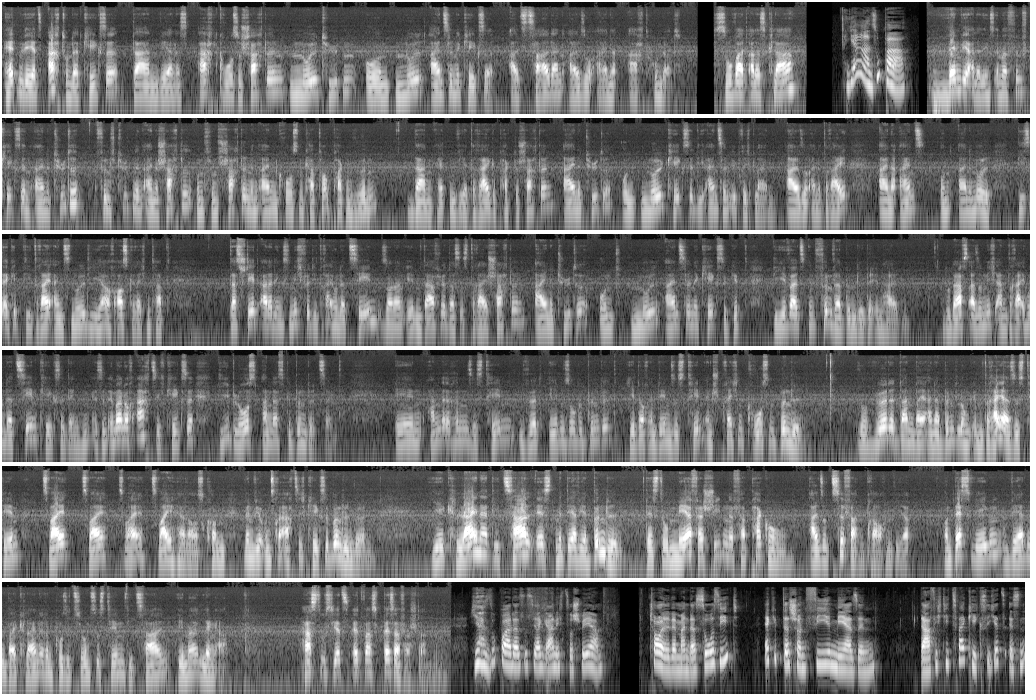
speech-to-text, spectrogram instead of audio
Hätten wir jetzt 800 Kekse, dann wären es 8 große Schachteln, 0 Tüten und 0 einzelne Kekse. Als Zahl dann also eine 800. Soweit alles klar? Ja, super. Wenn wir allerdings immer 5 Kekse in eine Tüte, 5 Tüten in eine Schachtel und 5 Schachteln in einen großen Karton packen würden, dann hätten wir drei gepackte Schachteln, eine Tüte und 0 Kekse, die einzeln übrig bleiben. Also eine 3, eine 1 und eine 0. Dies ergibt die 310, die ihr auch ausgerechnet habt. Das steht allerdings nicht für die 310, sondern eben dafür, dass es drei Schachteln, eine Tüte und 0 einzelne Kekse gibt, die jeweils in Fünferbündel beinhalten. Du darfst also nicht an 310 Kekse denken, es sind immer noch 80 Kekse, die bloß anders gebündelt sind. In anderen Systemen wird ebenso gebündelt, jedoch in dem System entsprechend großen Bündeln. So würde dann bei einer Bündelung im Dreier-System 2, 2, 2, 2 herauskommen, wenn wir unsere 80 Kekse bündeln würden. Je kleiner die Zahl ist, mit der wir bündeln, desto mehr verschiedene Verpackungen, also Ziffern, brauchen wir. Und deswegen werden bei kleineren Positionssystemen die Zahlen immer länger. Hast du es jetzt etwas besser verstanden? Ja, super, das ist ja gar nicht so schwer. Toll, wenn man das so sieht, ergibt das schon viel mehr Sinn. Darf ich die zwei Kekse jetzt essen?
